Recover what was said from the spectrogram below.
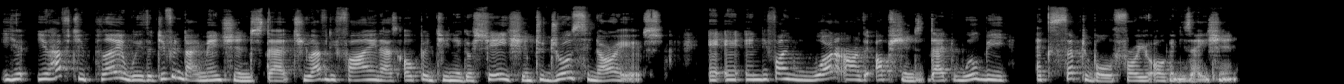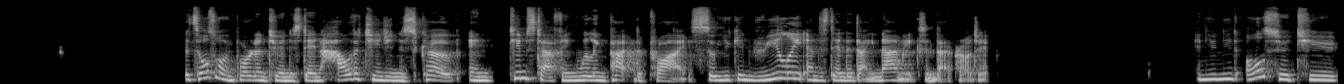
You, you have to play with the different dimensions that you have defined as open to negotiation to draw scenarios and, and define what are the options that will be acceptable for your organization it's also important to understand how the change in the scope and team staffing will impact the price so you can really understand the dynamics in that project. And you need also to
